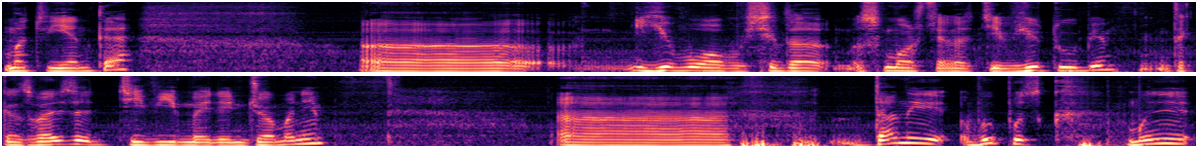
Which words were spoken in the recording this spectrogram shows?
Матвиенко. Его вы всегда сможете найти в Ютубе, так называется TV Made in Germany. Данный выпуск мы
